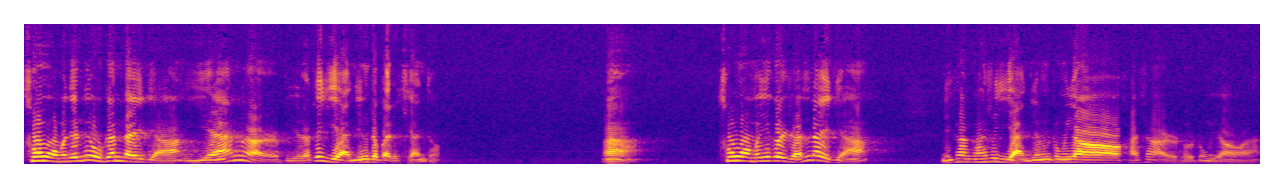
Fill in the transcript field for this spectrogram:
从我们的六根来讲，眼耳鼻舌，这眼睛就摆在前头，啊，从我们一个人来讲，你看看是眼睛重要还是耳朵重要啊？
